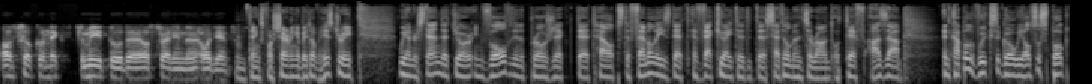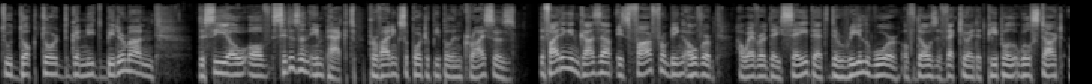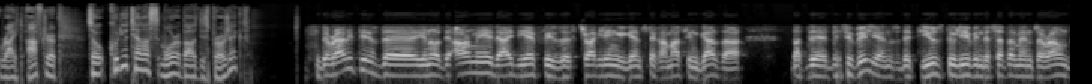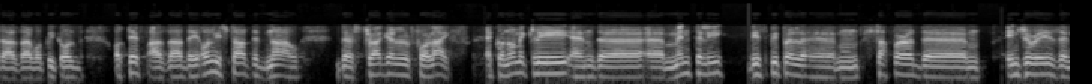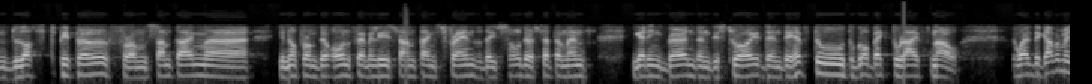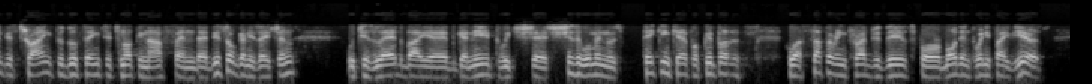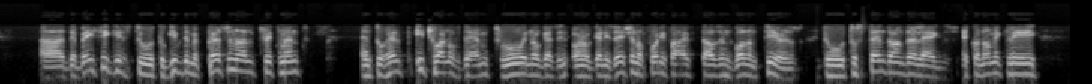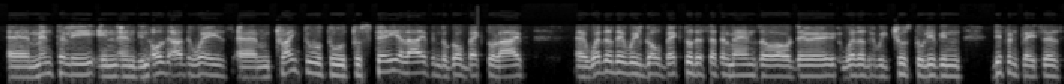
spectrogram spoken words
also connects me to the Australian uh, audience. And Thanks for sharing a bit of history. We understand that you're involved in a project that helps the families that evacuated the settlements around Otef Aza. And a couple of weeks ago, we also spoke to Dr. Dganit Biderman, the CEO of Citizen Impact, providing support to people in crisis. The fighting in Gaza is far from being over. However, they say that the real war of those evacuated people will start right after. So, could you tell us more about this project? The reality is the you know the army, the IDF is uh, struggling against the Hamas in Gaza, but the, the civilians that used to live in the settlements around Gaza, what we called Otef Aza, they only started now their struggle for life, economically and uh, uh, mentally. These people um, suffered um, injuries and lost people from sometime. Uh, you know, from their own family, sometimes friends. They saw their settlements getting burned and destroyed, and they have to, to go back to life now. While the government is trying to do things, it's not enough. And uh, this organization, which is led by uh, Ganit, which uh, she's a woman who's taking care for people who are suffering tragedies for more than 25 years. Uh, the basic is to, to give them a personal treatment and to help each one of them through an, orga- an organization of 45,000 volunteers to, to stand on their legs economically, uh, mentally, in, and in all the other ways, um, trying to, to, to stay alive and to go back to life. Uh, whether they will go back to the settlements or they, whether they will choose to live in different places.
